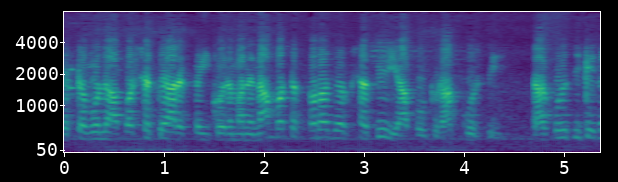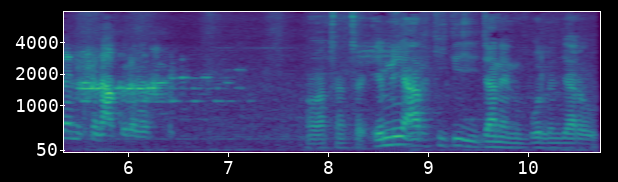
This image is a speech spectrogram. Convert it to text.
একটা বলে আপার সাথে আর একটা ই করে মানে নাম্বারটা ছড়া দেওয়ার সাথে আপু রাগ করছে। তারপরে থেকে জানি সে না করে বসছে। ও আচ্ছা আচ্ছা। এমনি আর কি কি জানেন? বললেন যে আরও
